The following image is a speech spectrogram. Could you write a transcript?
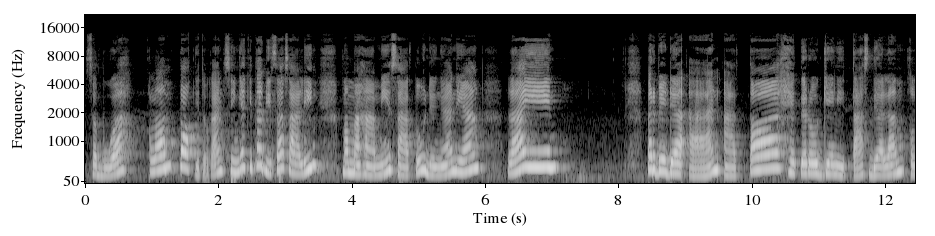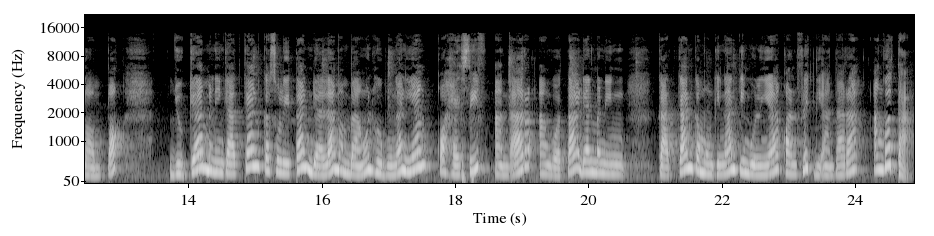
sebuah kelompok gitu kan sehingga kita bisa saling memahami satu dengan yang lain. Perbedaan atau heterogenitas dalam kelompok juga meningkatkan kesulitan dalam membangun hubungan yang kohesif antar anggota dan meningkatkan kemungkinan timbulnya konflik di antara anggota.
